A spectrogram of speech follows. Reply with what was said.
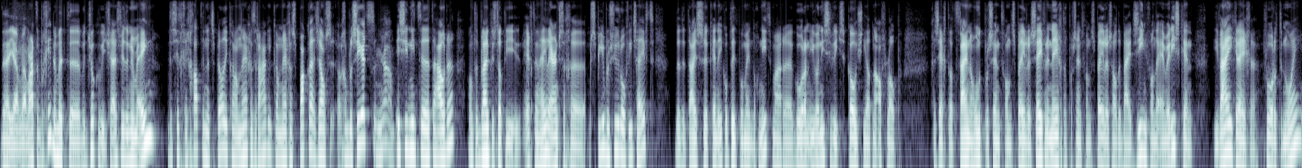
Nee, ja, waar waar te beginnen met, eh, met Djokovic? Hij is weer de nummer 1. Er zit geen gat in het spel. Je kan hem nergens raken. Je kan hem nergens pakken. Zelfs eh, geblesseerd Ja, is hij niet eh, te houden. Want het blijkt dus dat hij echt een hele ernstige spierblessure of iets heeft. De details eh, ken ik op dit moment nog niet. Maar eh, Goran Ivanisevic, de coach, die had na afloop gezegd dat bijna 100% van de spelers, 97% van de spelers hadden bij het zien van de MRI-scan die wij kregen voor het toernooi,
